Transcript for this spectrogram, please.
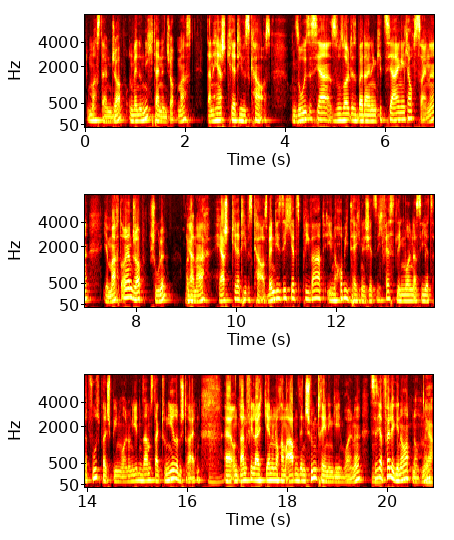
du machst deinen Job und wenn du nicht deinen Job machst, dann herrscht kreatives Chaos. Und so ist es ja, so sollte es bei deinen Kids ja eigentlich auch sein. Ne? Ihr macht euren Job, Schule, und Ja. danach herrscht kreatives Chaos. Wenn die sich jetzt privat, in hobbytechnisch jetzt nicht festlegen wollen, dass sie jetzt halt Fußball spielen wollen und jeden Samstag Turniere bestreiten Mhm. äh, und dann vielleicht gerne noch am Abend ins Schwimmtraining gehen wollen, ne? Das ist ja völlig in Ordnung. Ne? Mhm. Ja.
